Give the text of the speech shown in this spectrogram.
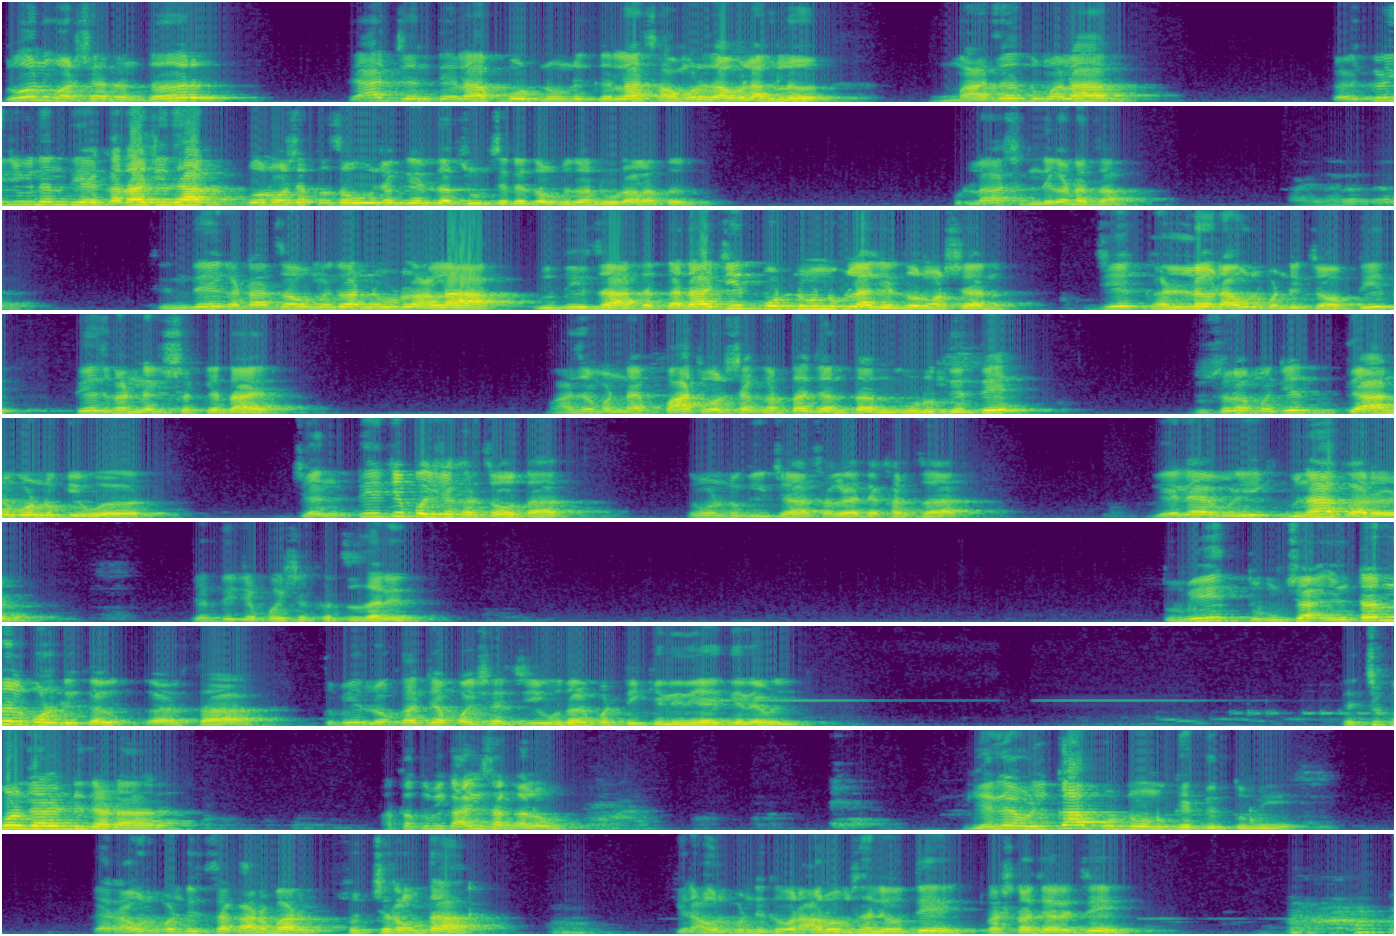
दोन वर्षानंतर त्या जनतेला पोटनिवडणुकीला सामोरं जावं लागलं. माझं तुम्हाला कळकळीची विनंती आहे कदाचित ह्या दोन वर्षात तसं होऊ शकेल जर शिवसेनेचा उमेदवार निवडून आला तर. कुठला? शिंदे गटाचा. काय झालं तर? शिंदे गटाचा उमेदवार निवडून आला युतीचा तर कदाचित पोटनिवडणूक लागेल दोन वर्षानं. जे घडलं राहुल पंडितच्या बाबतीत तेच घडण्याची शक्यता आहे. माझं म्हणणं आहे पाच वर्षाकरता जनता निवडून देते. दुसरं म्हणजे त्या निवडणुकीवर जनतेचे पैसे खर्च होतात. निवडणुकीच्या सगळ्या त्या खर्चात गेल्या वेळी विनाकारण जनतेचे पैसे खर्च झालेत. तुम्ही तुमच्या इंटरनल पॉलिटिकल करता तुम्ही लोकांच्या पैशाची उधळपट्टी केलेली आहे गेल्या वेळी. ह्याची कोण गॅरंटी देणार? आता तुम्ही काही सांगाल हो? गेल्या वेळी का पोटनिवडणूक घेतलीत तुम्ही? काय राहुल पंडितचा कारभार स्वच्छ नव्हता? की राहुल पंडितवर आरोप झाले होते भ्रष्टाचाराचे.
